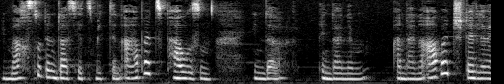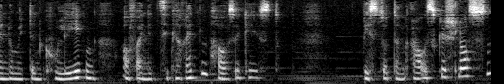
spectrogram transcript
wie machst du denn das jetzt mit den Arbeitspausen in der, in deinem, an deiner Arbeitsstelle, wenn du mit den Kollegen auf eine Zigarettenpause gehst? Bist du dann ausgeschlossen?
